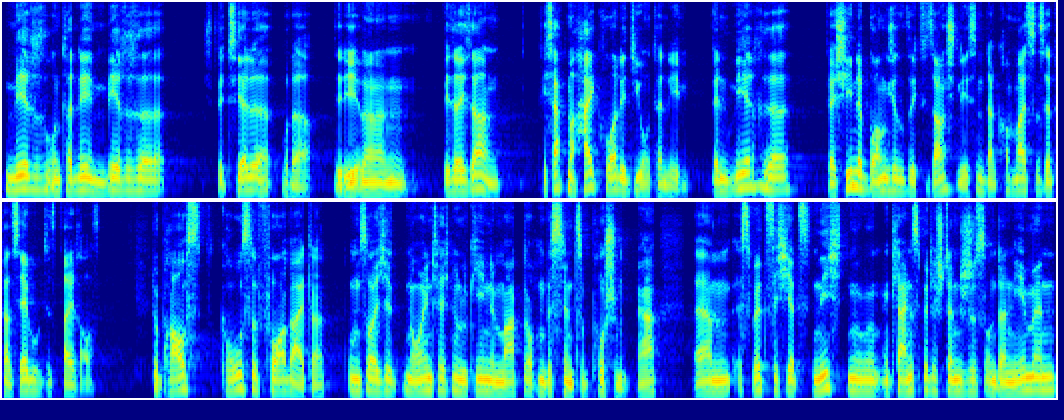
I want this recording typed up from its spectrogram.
mehrere Unternehmen, mehrere spezielle oder ähm, wie soll ich sagen, ich sag mal High-Quality-Unternehmen, wenn mehrere verschiedene Branchen sich zusammenschließen, dann kommt meistens etwas sehr Gutes bei raus. Du brauchst große Vorreiter, um solche neuen Technologien im Markt auch ein bisschen zu pushen. Ja? Ähm, es wird sich jetzt nicht ein, ein, kleines mittelständisches Unternehmen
